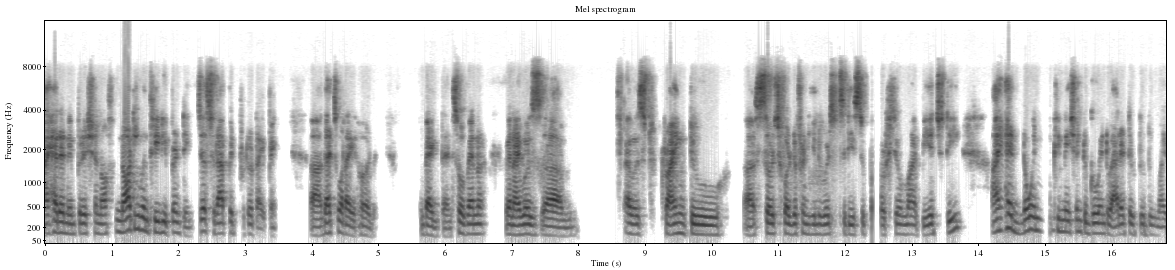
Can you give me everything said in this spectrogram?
I had an impression of not even 3d printing just rapid prototyping. Uh, that's what i heard back then. So when when i was um, i was trying to uh, search for different universities to pursue my phd i had no inclination to go into additive to do my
